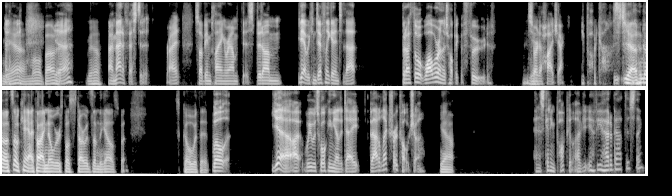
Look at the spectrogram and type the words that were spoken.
Yeah, I'm all about it. Yeah. Yeah. I manifested it, right? So I've been playing around with this. But um yeah, we can definitely get into that. But I thought while we're on the topic of food, sorry to hijack your podcast. Yeah, no, it's okay. I thought I know we were supposed to start with something else, but let's go with it. Well, yeah, I, we were talking the other day about electroculture, Yeah. and it's getting popular. Have you have you heard about this thing?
